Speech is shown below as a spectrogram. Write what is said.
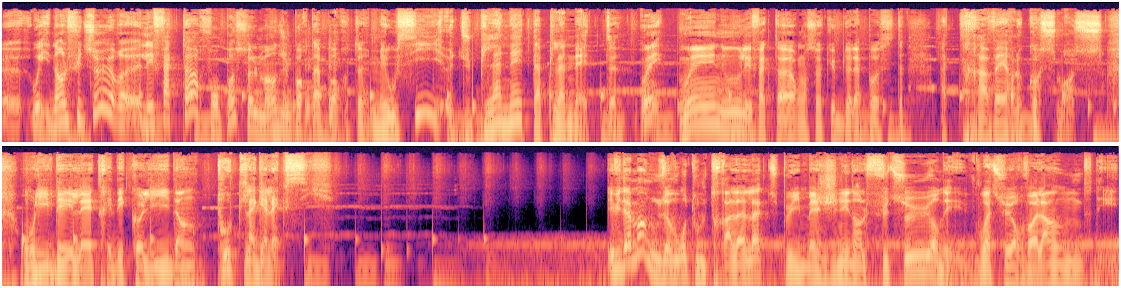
Euh, oui, dans le futur, euh, les facteurs font pas seulement du porte-à-porte, mais aussi euh, du planète à planète. Oui, oui, nous, les facteurs, on s'occupe de la poste à travers le cosmos. On livre des lettres et des colis dans toute la galaxie. Évidemment, nous avons tout le tralala que tu peux imaginer dans le futur, des voitures volantes, des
